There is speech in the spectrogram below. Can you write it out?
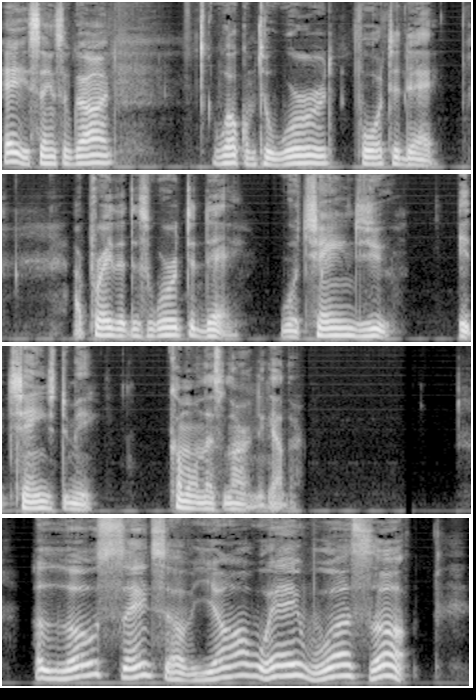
Hey, saints of God, welcome to Word for Today. I pray that this word today will change you. It changed me. Come on, let's learn together. Hello, saints of Yahweh, what's up?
